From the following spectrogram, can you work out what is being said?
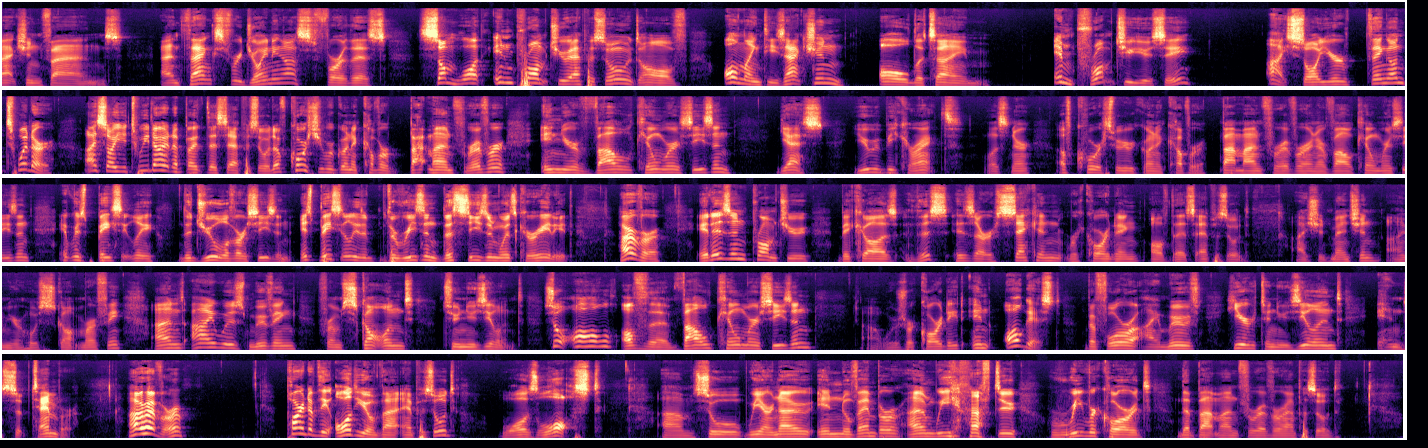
Action fans, and thanks for joining us for this somewhat impromptu episode of All 90s Action All the Time. Impromptu, you say? I saw your thing on Twitter. I saw you tweet out about this episode. Of course, you were going to cover Batman Forever in your Val Kilmer season. Yes, you would be correct, listener. Of course, we were going to cover Batman Forever in our Val Kilmer season. It was basically the jewel of our season. It's basically the, the reason this season was created. However, it is impromptu because this is our second recording of this episode. I should mention, I'm your host, Scott Murphy, and I was moving from Scotland to New Zealand. So all of the Val Kilmer season uh, was recorded in August before I moved here to New Zealand in September. However, part of the audio of that episode was lost. Um, so we are now in November and we have to re record the Batman Forever episode.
